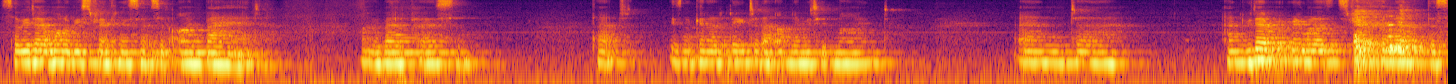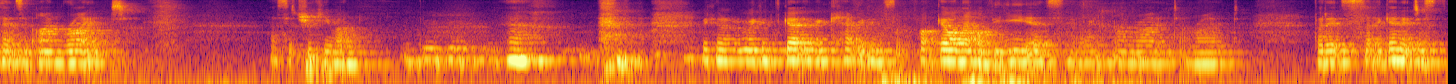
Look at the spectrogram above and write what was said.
So we don't want to be strengthening a sense of I'm bad, I'm a bad person. That isn't going to lead to that unlimited mind. And uh, and we don't really want to strengthen the, the sense of I'm right. That's a tricky one. Yeah. We can we can go we can, we can go on that one for years. I'm right. I'm right. But it's again, it just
